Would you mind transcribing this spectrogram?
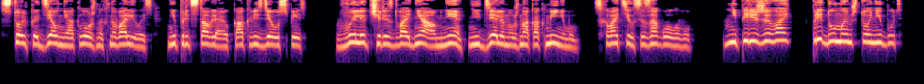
Столько дел неотложных навалилось. Не представляю, как везде успеть. Вылет через два дня, а мне неделя нужна как минимум схватился за голову. «Не переживай, придумаем что-нибудь»,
